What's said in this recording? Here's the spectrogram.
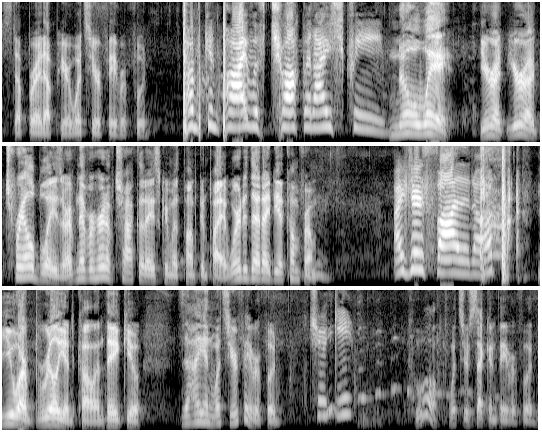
step right up here. What's your favorite food? pumpkin pie with chocolate ice cream. No way. You're a you're a trailblazer. I've never heard of chocolate ice cream with pumpkin pie. Where did that idea come from? I just thought it up. You are brilliant, Colin. Thank you. Zion, what's your favorite food? Turkey. Cool. What's your second favorite food?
